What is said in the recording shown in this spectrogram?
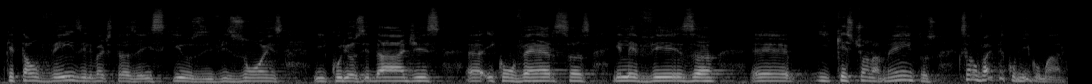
Porque talvez ele vai te trazer skills e visões e curiosidades eh, e conversas e leveza eh, e questionamentos que você não vai ter comigo, Mark.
